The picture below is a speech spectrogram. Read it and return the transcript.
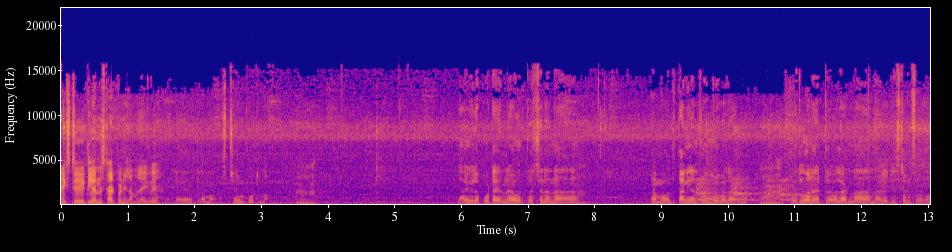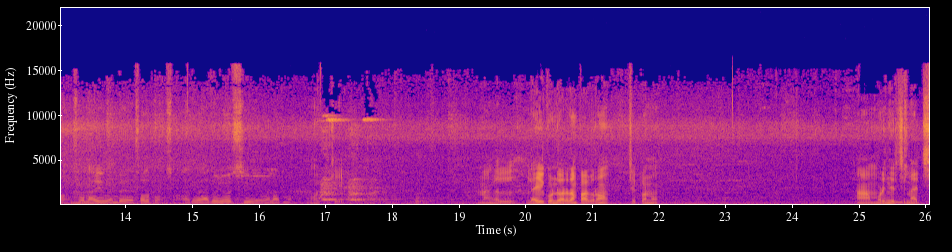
நெக்ஸ்ட் வீக்லேருந்து ஸ்டார்ட் பண்ணிடலாமா லைவ் ஆமாம் ஸ்ட்ரீம் போட்டுடலாம். லைவில் போட்டால் என்ன ஒரு பிரச்சனைனா நம்ம வந்து தனியான ரூமில் விளையாடணும். ம். பொதுவான இடத்துல விளையாடினா நிறைய டிஸ்டர்பன்ஸ் வரும். ஸோ லைவ் வந்து சொதப்போம். ஸோ அது அதுவும் யோசித்து விளையாடணும். ஓகே. நாங்கள் லைவ் கொண்டு வர தான் பார்க்குறோம். செக் பண்ணுவோம். ஆ முடிஞ்சிருச்சு மேட்ச்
